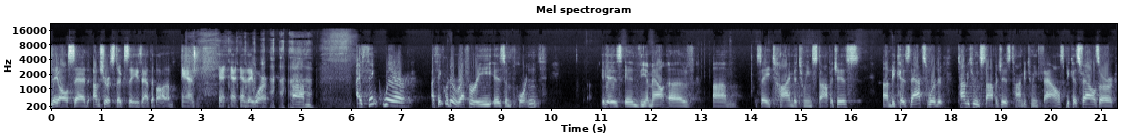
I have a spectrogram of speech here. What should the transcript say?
they all said, "I'm sure Stoke City is at the bottom," and and, and they were. Um, I think where I think where the referee is important is in the amount of um, say time between stoppages, um, because that's where the time between stoppages, time between fouls, because fouls are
